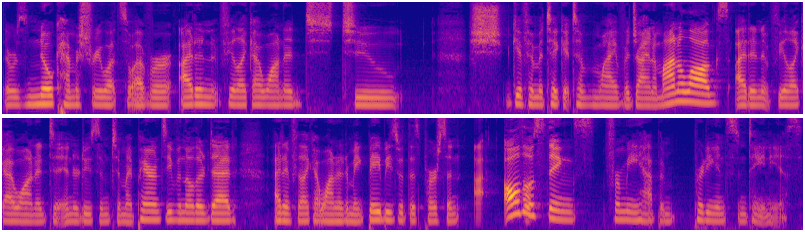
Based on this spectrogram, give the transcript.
There was no chemistry whatsoever. I didn't feel like I wanted to sh- give him a ticket to my vagina monologues. I didn't feel like I wanted to introduce him to my parents, even though they're dead. I didn't feel like I wanted to make babies with this person. I, all those things for me happened pretty instantaneous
